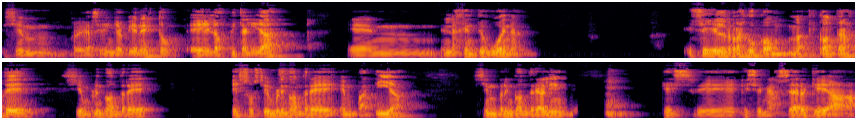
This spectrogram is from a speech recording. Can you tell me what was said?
siempre voy a hacer hincapié en esto, eh, la hospitalidad, en, en la gente buena. Ese es el rasgo con, más que contraste, siempre encontré eso, siempre encontré empatía, siempre encontré a alguien que se, que se me acerque a,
